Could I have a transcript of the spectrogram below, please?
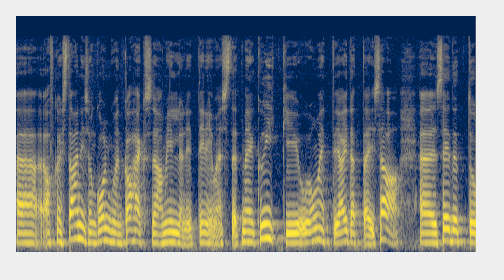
Afganistanis on kolmkümmend kaheksa miljonit inimest et me kõiki ju ometi aidata ei saa. Äh, seetõttu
